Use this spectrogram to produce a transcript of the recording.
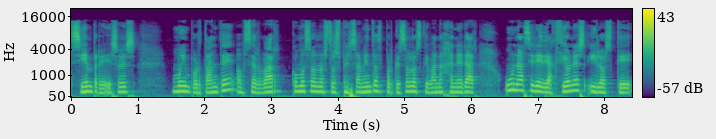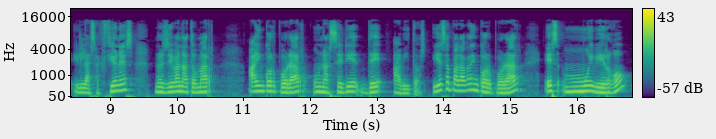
Siempre, eso es muy importante observar cómo son nuestros pensamientos porque son los que van a generar una serie de acciones y los que las acciones nos llevan a tomar a incorporar una serie de hábitos. Y esa palabra incorporar es muy virgo.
